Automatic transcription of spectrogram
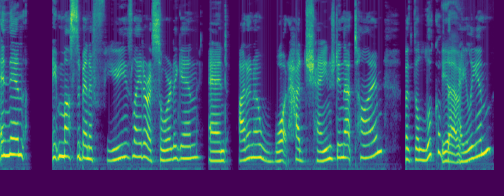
And then it must have been a few years later, I saw it again, and I don't know what had changed in that time, but the look of Yeah. the alien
